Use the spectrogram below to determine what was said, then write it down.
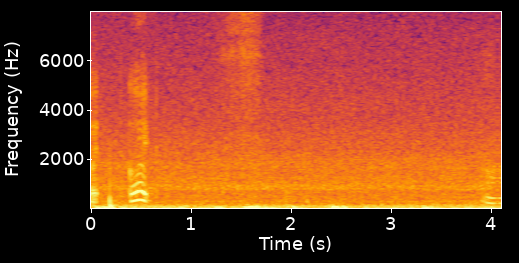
เอ้ยเอ้ยอืม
